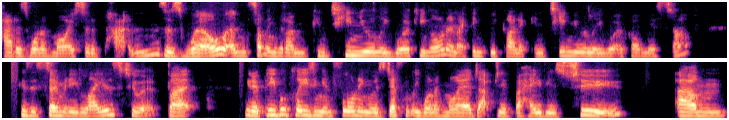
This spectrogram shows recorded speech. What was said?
had as one of my sort of patterns as well, and something that I'm continually working on. And I think we kind of continually work on this stuff because there's so many layers to it. But you know, people pleasing and fawning was definitely one of my adaptive behaviors too. Um,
